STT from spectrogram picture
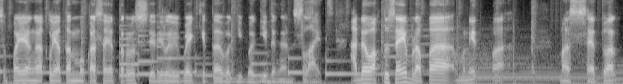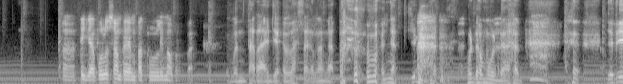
Supaya nggak kelihatan muka saya terus, jadi lebih baik kita bagi-bagi dengan slides. Ada waktu saya berapa menit, Pak Mas Edward? Uh, 30 sampai 45, Pak bentar aja lah karena nggak terlalu banyak juga mudah-mudahan jadi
